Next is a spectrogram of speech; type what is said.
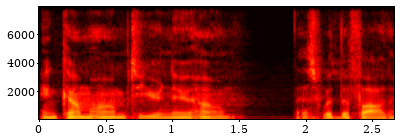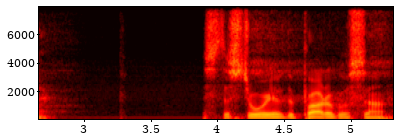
and come home to your new home. That's with the Father. It's the story of the prodigal son.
